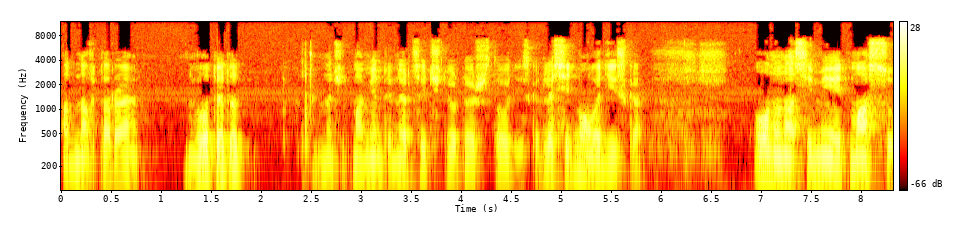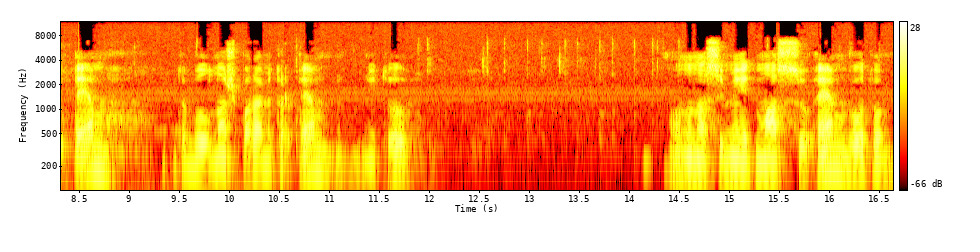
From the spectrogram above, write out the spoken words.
1 вторая. Вот этот значит, момент инерции четвертого и шестого диска. Для седьмого диска он у нас имеет массу m. Это был наш параметр m, не то он у нас имеет массу m, вот он.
